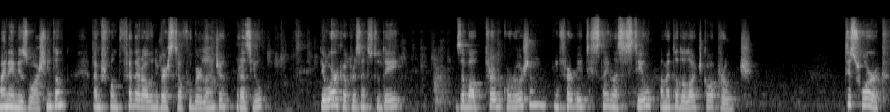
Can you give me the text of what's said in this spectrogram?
My name is Washington. I'm from Federal University of Uberlândia, Brazil. The work I present today is about tribocorrosion in ferrite stainless steel, a methodological approach. This work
